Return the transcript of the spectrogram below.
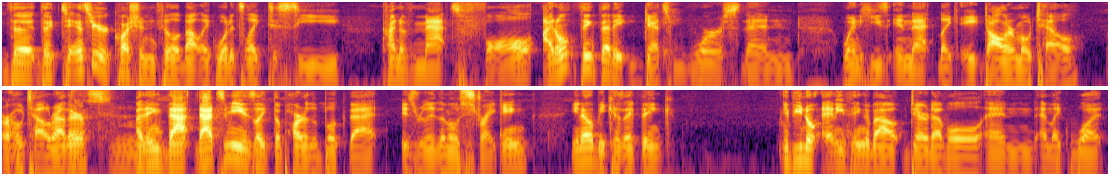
the the to answer your question, Phil, about like what it's like to see kind of Matt's fall, I don't think that it gets worse than when he's in that like eight dollar motel or hotel rather. I think that that to me is like the part of the book that is really the most striking, you know, because I think if you know anything about Daredevil and and like what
